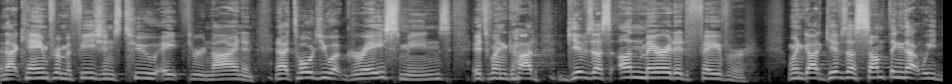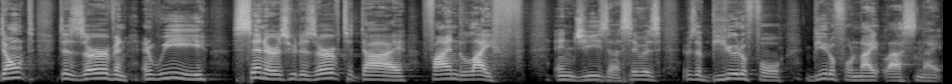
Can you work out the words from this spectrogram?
And that came from Ephesians 2 8 through 9. And, and I told you what grace means it's when God gives us unmerited favor, when God gives us something that we don't deserve, and, and we, sinners who deserve to die, find life in Jesus. It was, it was a beautiful, beautiful night last night.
